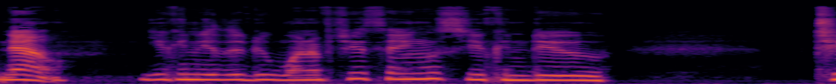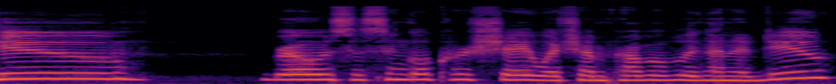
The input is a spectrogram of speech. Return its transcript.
Now, you can either do one of two things. You can do two rows of single crochet, which I'm probably going to do,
